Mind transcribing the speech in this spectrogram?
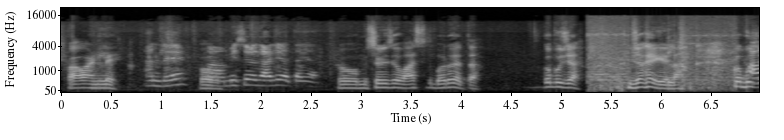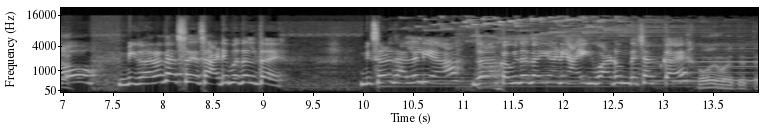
पाव आणले. आणले? हो. हा, मिसळ झाली आता या. हो मिसळीचा वास बरं येता ग पूजा पूजा काय गेला ग पूजा अहो मी घरात असते साडी बदलतय. मिसळ झालेली आहे. जरा कविता ताई आणि आई वाढून त्याच्यात काय? होय होय देते.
